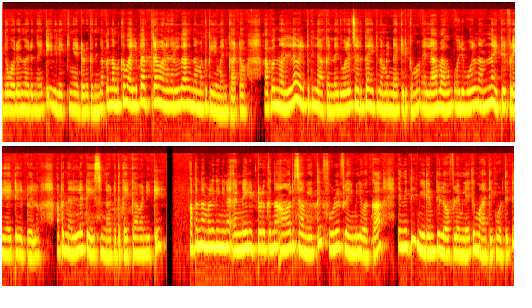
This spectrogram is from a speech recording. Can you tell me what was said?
ഇത് ഓരോന്നോരോന്നായിട്ട് ഇതിലേക്ക് ഇങ്ങനെ ഇട്ട് കൊടുക്കുന്നുണ്ട്. അപ്പോൾ നമുക്ക് വലിപ്പം എത്ര വേണമെന്നുള്ളത് അത് നമുക്ക് തീരുമാനിക്കാം കേട്ടോ. അപ്പോൾ നല്ല വലിപ്പത്തിലാക്കേണ്ട. ഇതുപോലെ ചെറുതായിട്ട് നമ്മൾ ഉണ്ടാക്കിയെടുക്കുമ്പോൾ എല്ലാ ഭാഗവും ഒരുപോലെ നന്നായിട്ട് ഫ്രൈ ആയിട്ട് കിട്ടുമല്ലോ. അപ്പോൾ നല്ല ടേസ്റ്റ് ഉണ്ടാകട്ടെ ഇത് കഴിക്കാൻ വേണ്ടിയിട്ട്. അപ്പം നമ്മളിതിങ്ങനെ എണ്ണയിൽ ഇട്ടുകൊടുക്കുന്ന ആ ഒരു സമയത്ത് ഫുൾ ഫ്ലെയിമിൽ വെക്കുക എന്നിട്ട് മീഡിയം ടു ലോ ഫ്ലെയിമിലേക്ക് മാറ്റി കൊടുത്തിട്ട്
